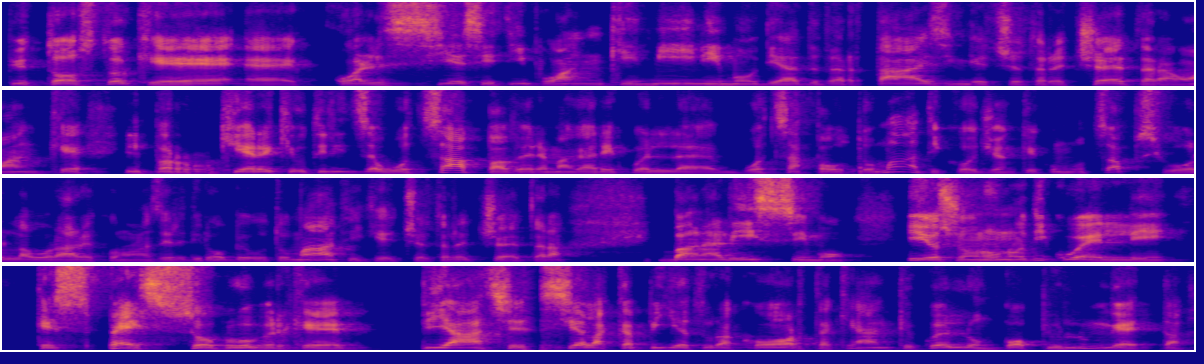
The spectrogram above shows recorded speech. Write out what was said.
piuttosto che eh, qualsiasi tipo anche minimo di advertising, eccetera, eccetera, o anche il parrucchiere che utilizza WhatsApp, avere magari quel WhatsApp automatico. Oggi anche con WhatsApp si può lavorare con una serie di robe automatiche, eccetera, eccetera. Banalissimo. Io sono uno di quelli che spesso, proprio perché piace sia la capigliatura corta che anche quello un po' più lunghetta,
